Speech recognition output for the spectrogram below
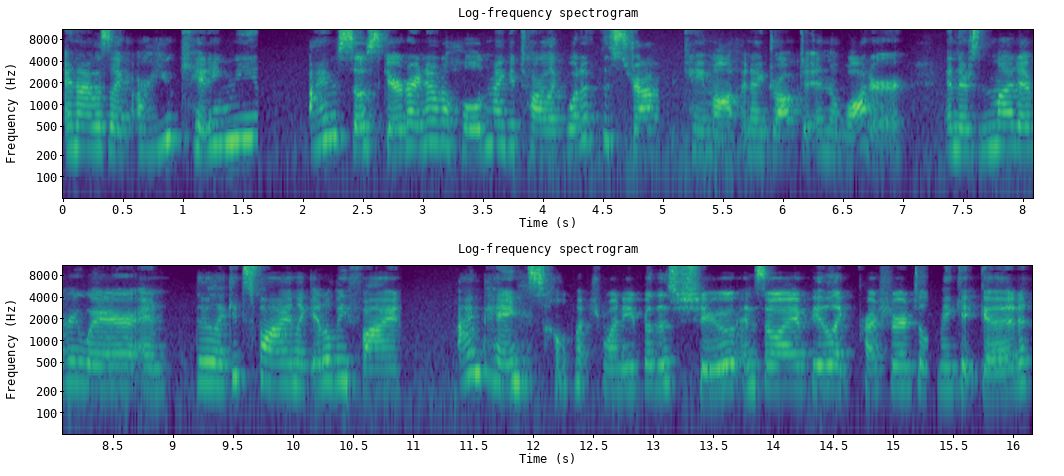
And I was like, Are you kidding me? I'm so scared right now to hold my guitar. Like, what if the strap came off and I dropped it in the water and there's mud everywhere and they're like, it's fine, like it'll be fine. I'm paying so much money for this shoot, and so I feel like pressure to make it good.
